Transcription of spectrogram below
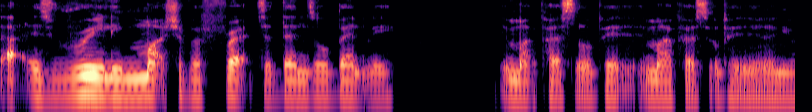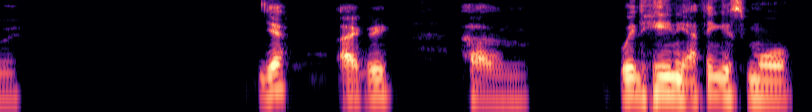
that is really much of a threat to denzel bentley in my personal opinion in my personal opinion anyway Yeah, I agree. Um, with Heaney, I think it's more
